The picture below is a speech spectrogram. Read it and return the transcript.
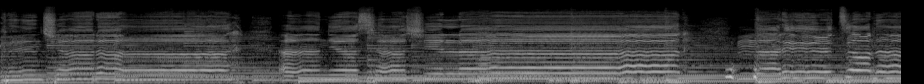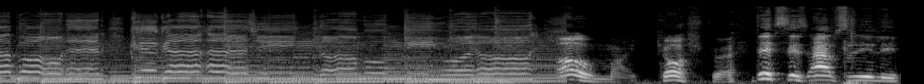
괜찮아 아니야 사실 난 Oh my gosh, bro. This is absolutely.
